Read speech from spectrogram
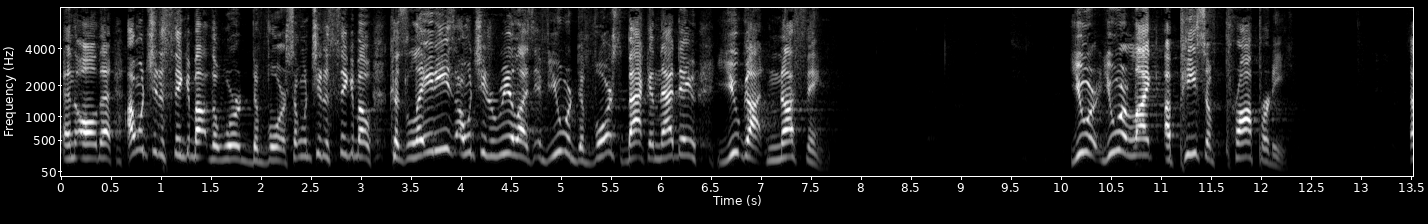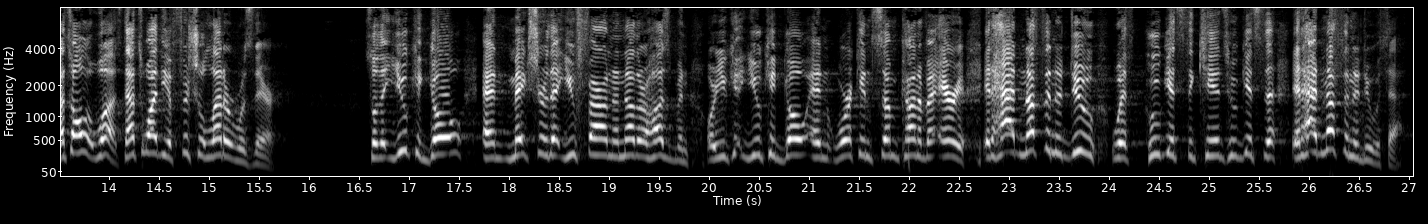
and all that. I want you to think about the word divorce. I want you to think about, because ladies, I want you to realize if you were divorced back in that day, you got nothing. You were, you were like a piece of property. That's all it was. That's why the official letter was there so that you could go and make sure that you found another husband or you could, you could go and work in some kind of an area. It had nothing to do with who gets the kids, who gets the, it had nothing to do with that.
